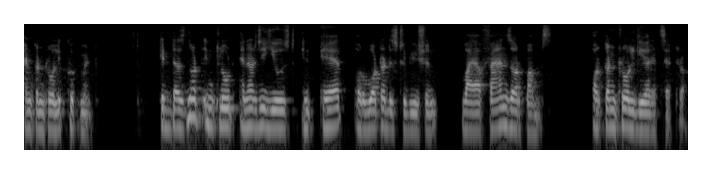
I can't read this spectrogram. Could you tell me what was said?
and control equipment. It does not include energy used in air or water distribution via fans or pumps or control gear, etc.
